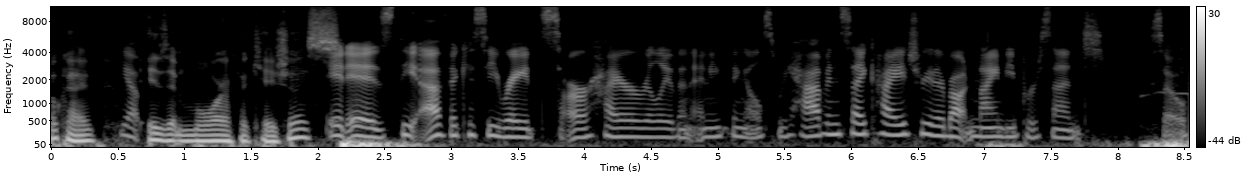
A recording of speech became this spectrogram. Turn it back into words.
Okay. Yep. Is it more efficacious? It is. The efficacy rates are higher, really, than anything else we have in psychiatry. They're about 90%. So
